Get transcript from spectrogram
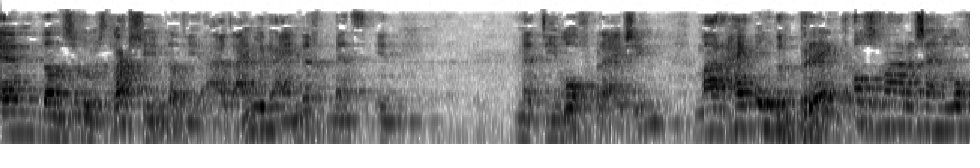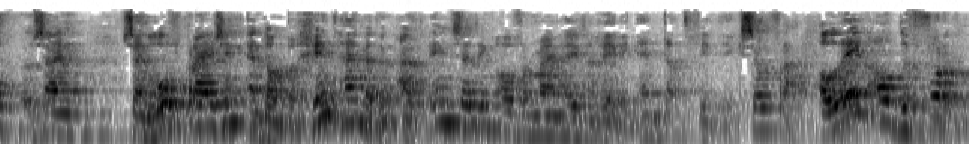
En dan zullen we straks zien dat hij uiteindelijk eindigt met, in, met die lofprijzing. Maar hij onderbreekt als het ware zijn, lof, zijn, zijn lofprijzing. En dan begint hij met een uiteenzetting over mijn evangelie. En dat vind ik zo fraai. Alleen al de vorm.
